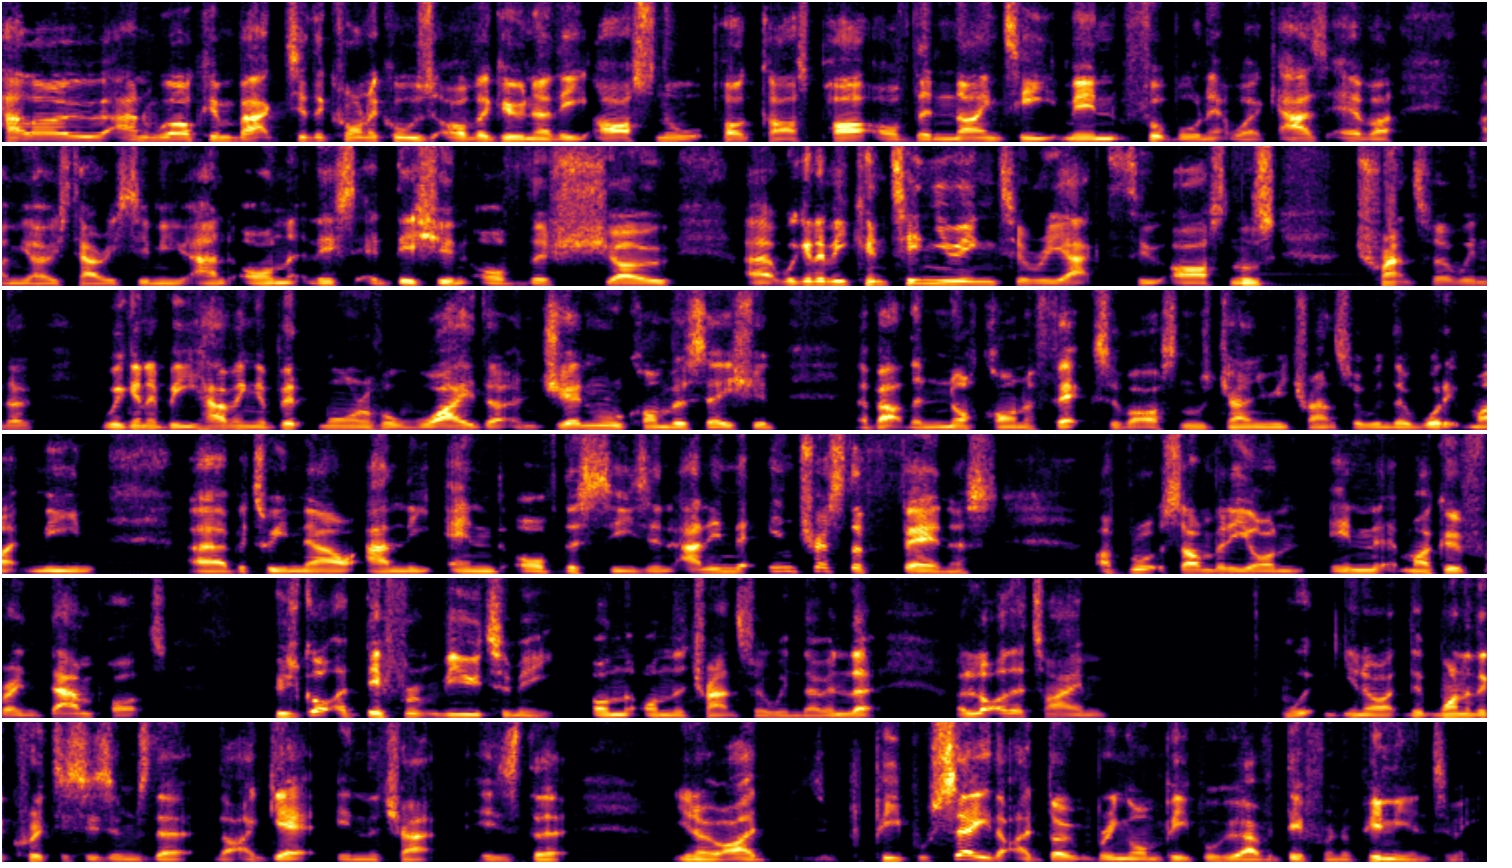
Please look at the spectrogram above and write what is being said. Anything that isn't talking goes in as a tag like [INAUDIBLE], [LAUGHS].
Hello and welcome back to the Chronicles of a Gooner, the Arsenal podcast, part of the 90 Min Football Network. As ever, I'm your host, Harry Symeou, and on this edition of the show, uh, we're going to be continuing to react to Arsenal's transfer window. We're going to be having a bit more of a wider and general conversation about the knock on effects of Arsenal's January transfer window, what it might mean uh, between now and the end of the season. And in the interest of fairness, I've brought somebody on in my good friend Dan Potts, who's got a different view to me on the, on the transfer window. And look, a lot of the time, you know, one of the criticisms that that I get in the chat is that, you know, I people say that I don't bring on people who have a different opinion to me,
